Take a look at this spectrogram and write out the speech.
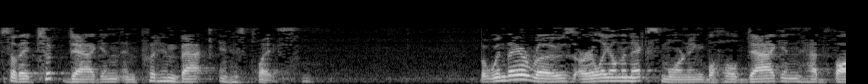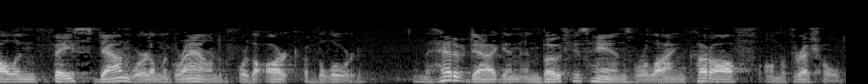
So they took Dagon and put him back in his place. But when they arose early on the next morning, behold, Dagon had fallen face downward on the ground before the ark of the Lord. And the head of Dagon and both his hands were lying cut off on the threshold.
